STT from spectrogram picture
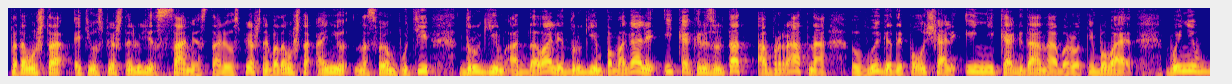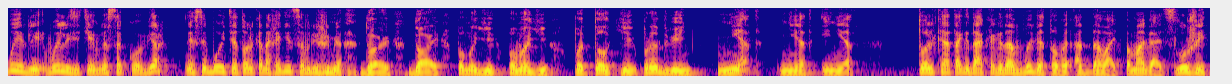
Потому что эти успешные люди сами стали успешными, потому что они на своем пути другим отдавали, другим помогали, и как результат обратно выгоды получали. И никогда наоборот не бывает. Вы не вылезете высоко вверх, если будете только находиться в режиме «дай, дай, помоги, помоги, подтолкни, продвинь». Нет, нет и нет. Только тогда, когда вы готовы отдавать, помогать, служить,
